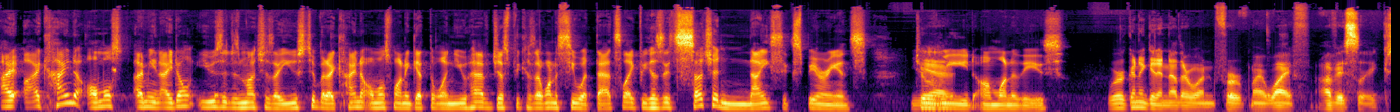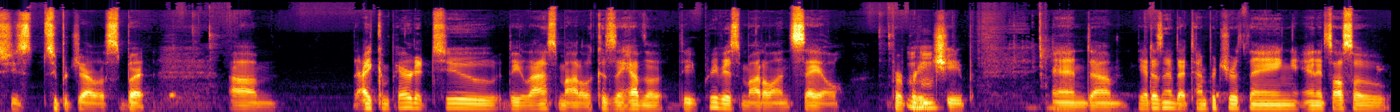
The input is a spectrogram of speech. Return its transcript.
I I kind of almost. I mean, I don't use it as much as I used to, but I kind of almost want to get the one you have just because I want to see what that's like because it's such a nice experience to yeah. read on one of these. We're gonna get another one for my wife, obviously, because she's super jealous. But um, I compared it to the last model because they have the the previous model on sale for pretty mm-hmm. cheap, and um, yeah, it doesn't have that temperature thing, and it's also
